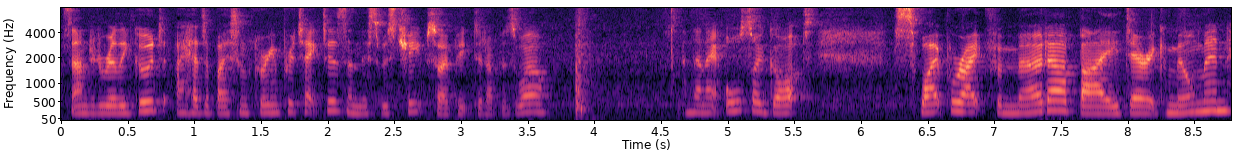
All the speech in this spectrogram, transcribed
sounded really good. I had to buy some screen protectors and this was cheap, so I picked it up as well. And then I also got Swipe Right for Murder by Derek Milman.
